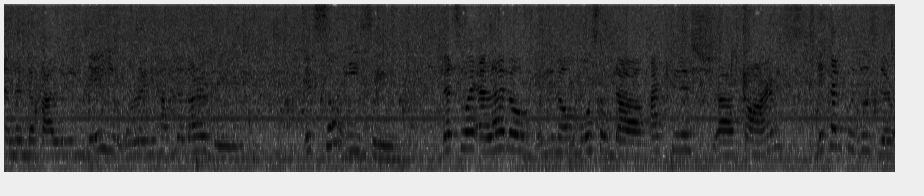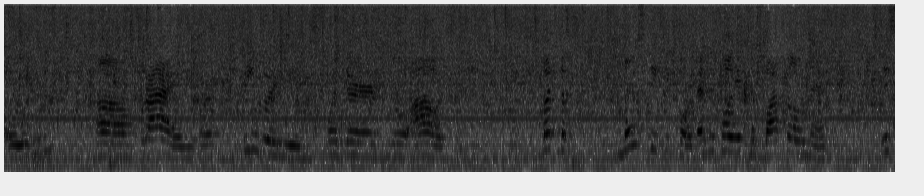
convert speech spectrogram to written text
and then the following day you already have the larvae. It's so easy. That's why a lot of, you know, most of the catfish uh, farms, they can produce their own uh, fry or fingerlings for their grow out. But the most difficult, and we call it the bottleneck, is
